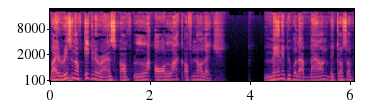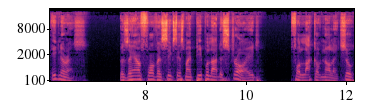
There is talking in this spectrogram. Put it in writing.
By reason of ignorance of la- or lack of knowledge. Many people are bound because of ignorance. Hosea 4 verse 6 says, My people are destroyed for lack of knowledge. So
